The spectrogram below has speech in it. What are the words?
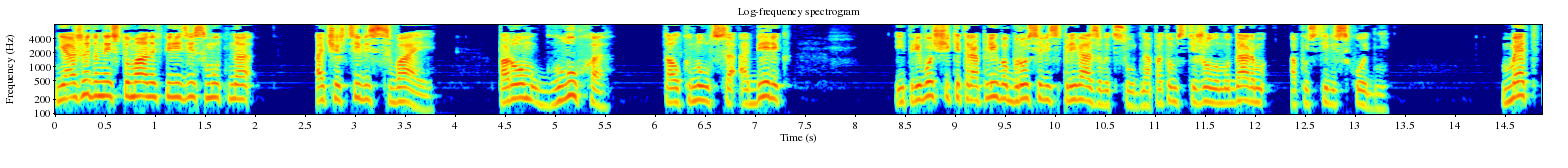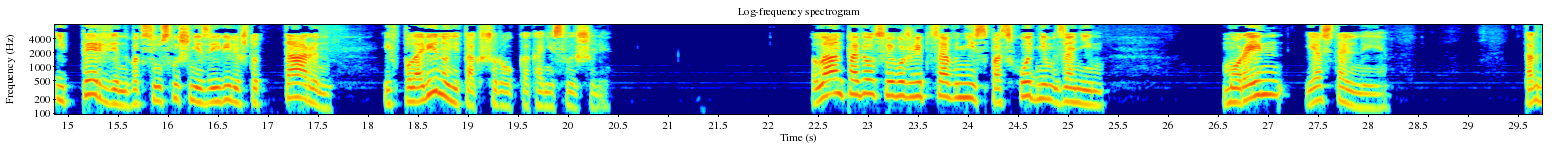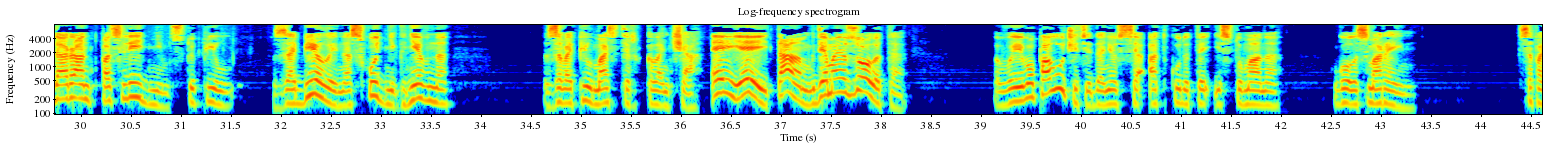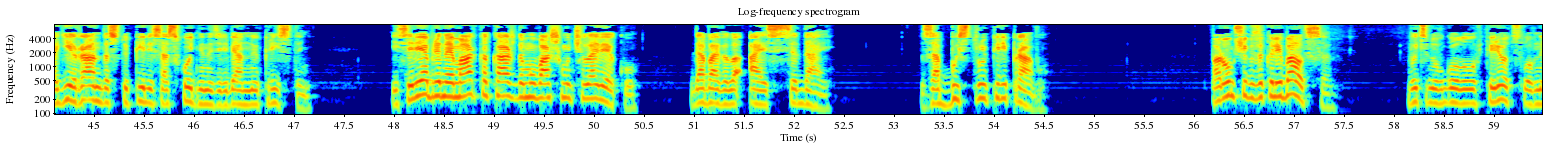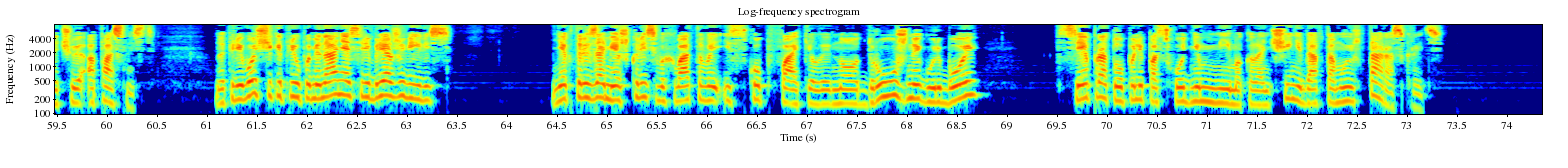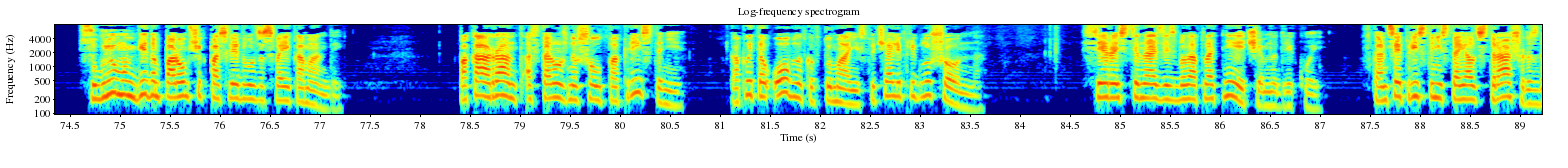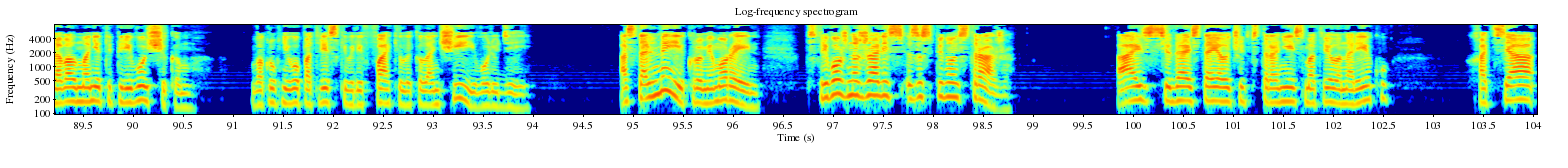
Неожиданно из тумана впереди смутно очертились сваи. Паром глухо толкнулся о берег, и привозчики торопливо бросились привязывать судно, а потом с тяжелым ударом опустили сходни. Мэт и Перрин во всеуслышание заявили, что Тарен и в половину не так широк, как они слышали. Лан повел своего жеребца вниз по сходням за ним, Морейн и остальные. Когда Ранд последним ступил за белой на сходне, гневно завопил мастер каланча. «Эй, эй, там, где мое золото?» «Вы его получите», — донесся откуда-то из тумана голос Морейн. Сапоги Ранда ступили со сходни на деревянную пристань. «И серебряная марка каждому вашему человеку», — добавила Айс Седай, — «за быструю переправу». Паромщик заколебался, вытянув голову вперед, словно чуя опасность, но перевозчики при упоминании о серебре оживились. Некоторые замешкались, выхватывая из скоб факелы, но дружной гурьбой все протопали по сходням мимо каланчи, не дав тому и рта раскрыть. С угрюмым видом паромщик последовал за своей командой. Пока Ранд осторожно шел по пристани, копыта облака в тумане стучали приглушенно. Серая стена здесь была плотнее, чем над рекой. В конце пристани стоял страж раздавал монеты перевозчикам. Вокруг него потрескивали факелы каланчи и его людей. Остальные, кроме Морейн, встревожно жались за спиной стража. Айз, седая, стояла чуть в стороне и смотрела на реку, хотя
